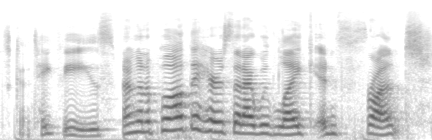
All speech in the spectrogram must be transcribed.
just gonna take these. I'm gonna pull out the hairs that I would like in front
